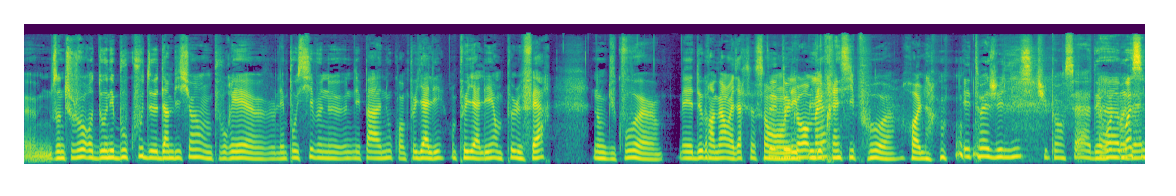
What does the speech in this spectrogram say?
nous ont toujours donné beaucoup d'ambition. On pourrait, l'impossible n'est pas à nous, qu'on peut y aller, on peut y aller, on peut le faire. Donc du coup, mais deux grand-mères, on va dire que ce sont les, les, principaux euh, rôles. Et toi, Julie, si tu pensais à des rôles euh, Moi, c'est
